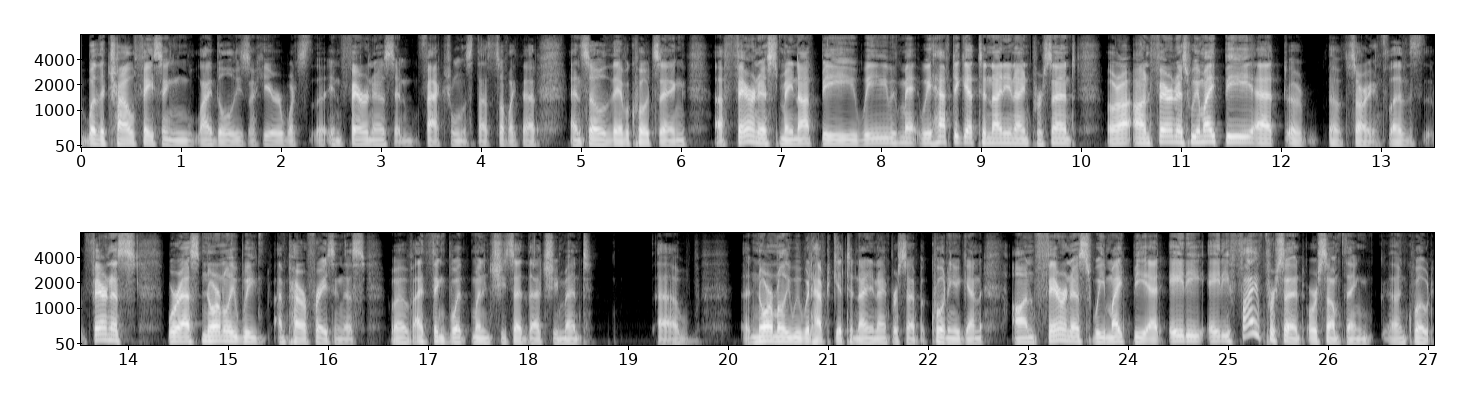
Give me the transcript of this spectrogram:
what the child facing liabilities are here, what's the, in fairness and factualness, that stuff like that. And so they have a quote saying, uh, "Fairness may not be we may, we have to get to ninety nine percent, or on fairness we might be at." Uh, sorry, fairness. Whereas normally we, I'm paraphrasing this. I think what when she said that she meant uh, normally we would have to get to 99% but quoting again on fairness we might be at 80 85% or something unquote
